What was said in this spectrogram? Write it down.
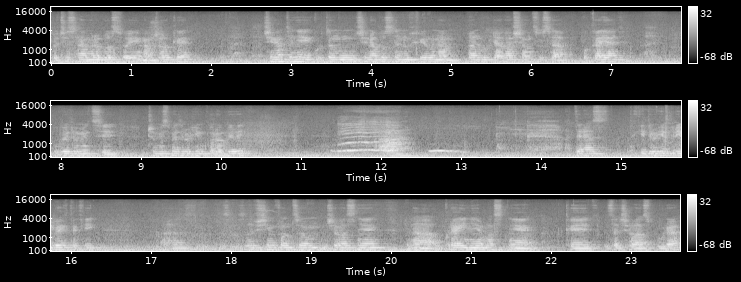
to, čo sám robil svojej manželke. Či nám to nie je ku tomu, že na poslednú chvíľu nám Pán Boh dáva šancu sa pokajať, uvedomiť si, čo my sme druhým porobili. A, a teraz taký druhý príbeh, taký lepším koncom, že vlastne na Ukrajine vlastne, keď začala zbúra,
